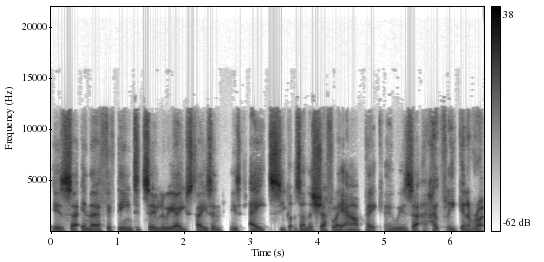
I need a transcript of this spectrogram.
is uh, in there fifteen to two. Louis Oosthuizen is eight. You've got Xander Schauffele, our pick, who is uh, hopefully going to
